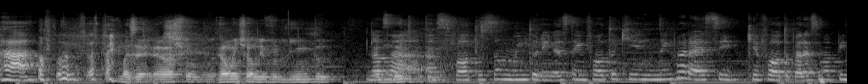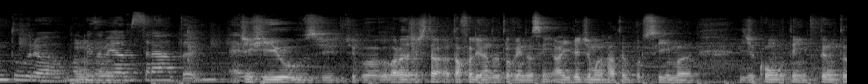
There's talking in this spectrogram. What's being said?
o planeta Terra. Mas é, eu acho realmente é um livro lindo. É Nossa, é as fotos são muito lindas. Tem foto que nem parece que é foto, parece uma pintura, uma uhum. coisa meio abstrata. É... De rios, de tipo, agora a gente tá, tá folheando, eu tô vendo assim, a ilha de Manhattan por cima de como tem tanto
